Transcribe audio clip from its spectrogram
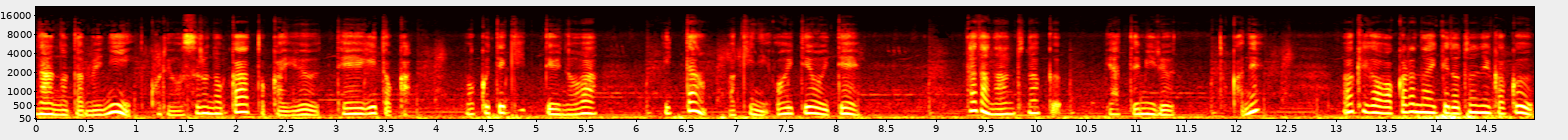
何のためにこれをするのかとかいう定義とか目的っていうのは一旦脇に置いておいてただなんとなくやってみるとかね訳がわからないけどとにかく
